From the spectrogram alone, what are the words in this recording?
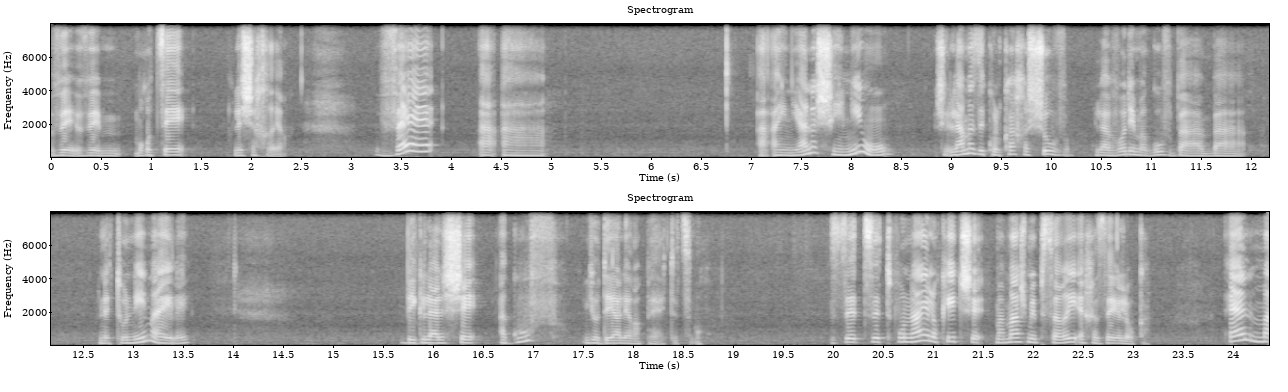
ו- ורוצה לשחרר. והעניין וה- השני הוא, שלמה זה כל כך חשוב לעבוד עם הגוף בנתונים האלה, בגלל שהגוף יודע לרפא את עצמו. זה תבונה אלוקית שממש מבשרי אחזה אלוקה. אין מה,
